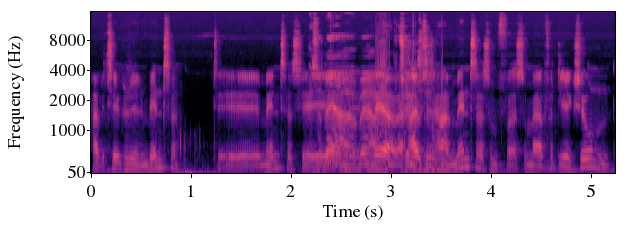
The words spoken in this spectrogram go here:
har vi tilknyttet en mentor til, mentor til Altså hver- hver hver, har en mentor, som, som er for direktionen.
